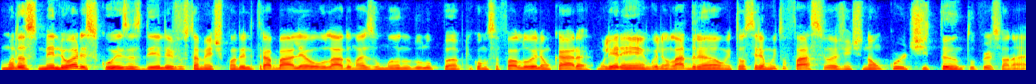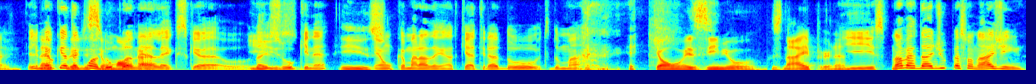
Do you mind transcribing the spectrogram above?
uma das melhores coisas dele é justamente quando ele trabalha o lado mais humano do Lupin, porque como você falou, ele é um cara mulherengo, ele é um ladrão, então seria muito fácil a gente não curtir tanto tanto o personagem. Ele né? meio que anda com a dupla, um né, Alex? Que é o Isso. Daisuke, né? Isso. É um camarada que é atirador e tudo mais. que é um exímio sniper, né? Isso. Na verdade, o personagem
